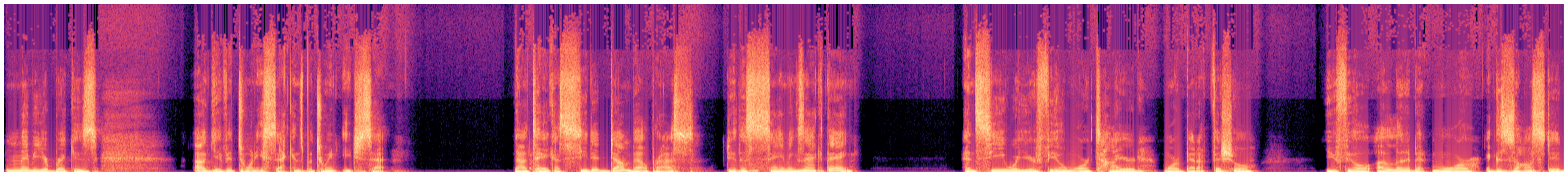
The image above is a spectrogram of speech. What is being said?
Maybe your break is, I'll give it 20 seconds between each set. Now take a seated dumbbell press, do the same exact thing, and see where you feel more tired, more beneficial. You feel a little bit more exhausted,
